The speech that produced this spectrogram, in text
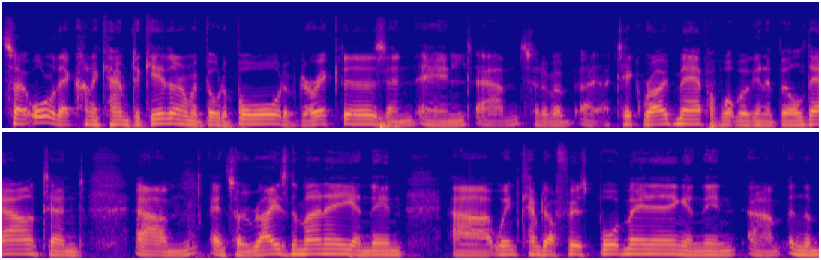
so all of that kind of came together, and we built a board of directors and and um, sort of a, a tech roadmap of what we are going to build out, and um, and so raised the money, and then uh, went came to our first board meeting, and then um, in the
